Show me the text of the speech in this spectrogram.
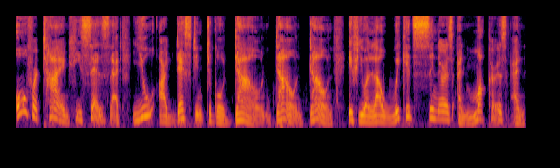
over time, he says that you are destined to go down, down, down if you allow wicked sinners and mockers and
